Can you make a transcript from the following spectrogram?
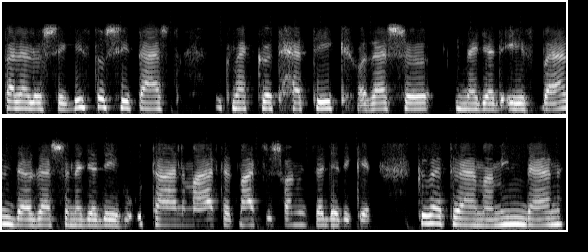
felelősségbiztosítást megköthetik az első negyed évben, de az első negyed év után már, tehát március 31-ét követően már minden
